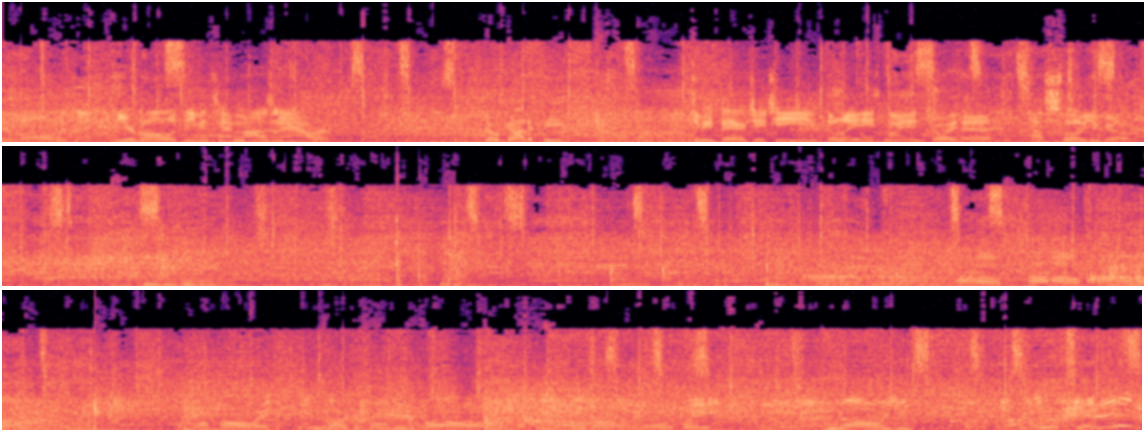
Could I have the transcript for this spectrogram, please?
Your ball was at, your ball was even 10 miles an hour. Don't gotta be. To be fair, JT, the ladies might enjoy that. How slow you go. Uh-oh, uh-oh, uh-oh. Oh wait, the pins are compared to your ball. Oh, wait. No, are you, are you kidding?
